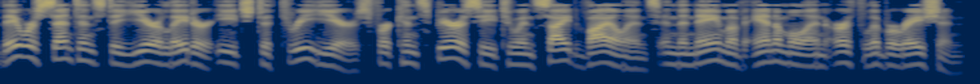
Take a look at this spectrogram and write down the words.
They were sentenced a year later each to three years for conspiracy to incite violence in the name of animal and earth liberation.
